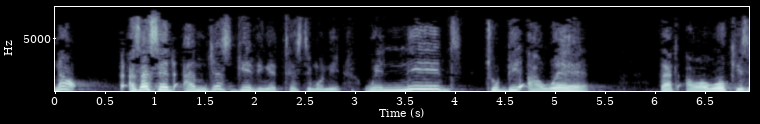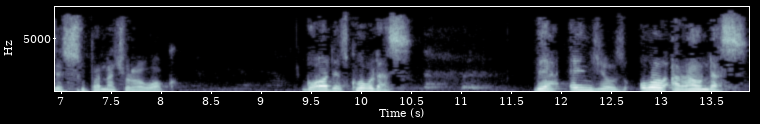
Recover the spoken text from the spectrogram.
Now, as I said, I'm just giving a testimony. We need to be aware that our walk is a supernatural walk. God has called us there are angels all around us.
